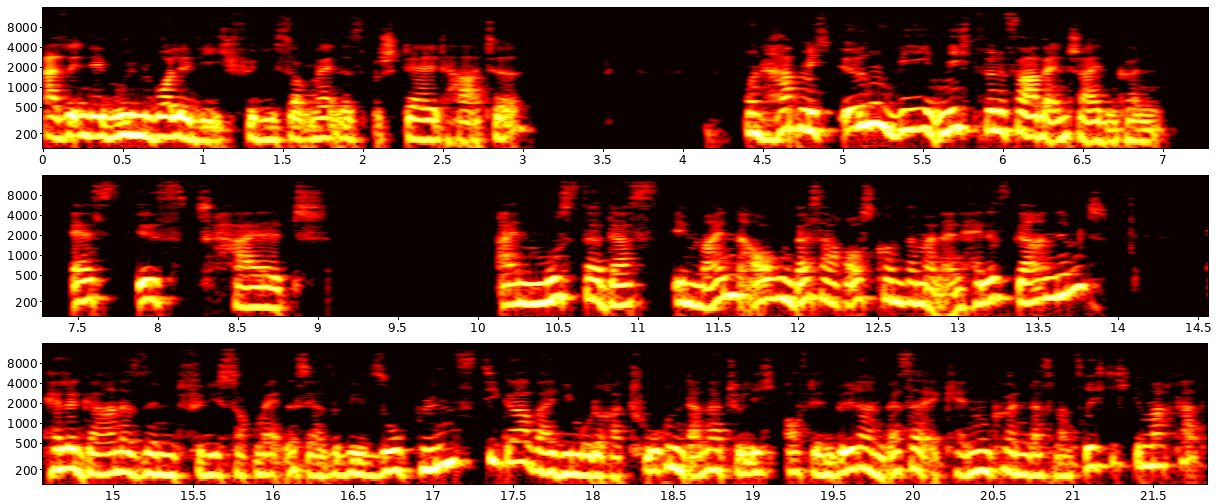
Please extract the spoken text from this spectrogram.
Also in der grünen Wolle, die ich für die Sock Madness bestellt hatte und habe mich irgendwie nicht für eine Farbe entscheiden können. Es ist halt ein Muster, das in meinen Augen besser rauskommt, wenn man ein helles Garn nimmt. Helle Garne sind für die Sock Madness ja sowieso günstiger, weil die Moderatoren dann natürlich auf den Bildern besser erkennen können, dass man es richtig gemacht hat.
